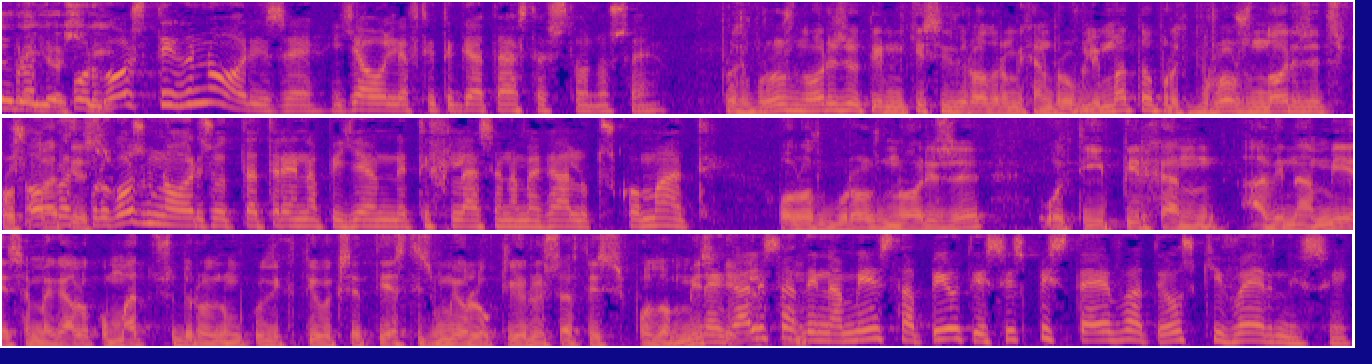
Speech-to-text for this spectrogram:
Ο Πρωθυπουργός τι γνώριζε για όλη αυτή την κατάσταση στον ΟΣΕ; Ο Πρωθυπουργός γνώριζε ότι οι ελληνικοί σιδηρόδρομοι είχαν προβλήματα. Ο Πρωθυπουργός γνώριζε τις προσπάθειε. Ο Πρωθυπουργός γνώριζε ότι τα τρένα πηγαίνουν τυφλά σε ένα μεγάλο τους κομμάτι. Ο Πρωθυπουργός γνώριζε ότι υπήρχαν αδυναμίες σε μεγάλο κομμάτι του σιδηροδρομικού δικτύου εξαιτίας της μη ολοκλήρωσης αυτής της υποδομής. Μεγάλες αυτό... αδυναμίες θα πει ότι εσείς πιστεύατε ως κυβέρνηση,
